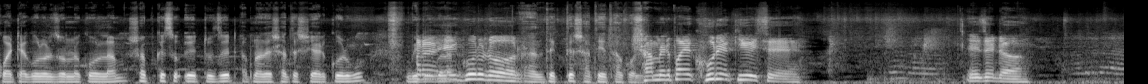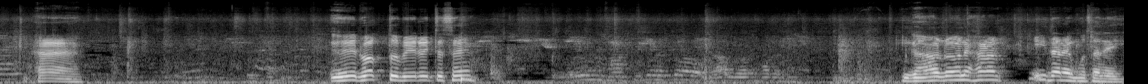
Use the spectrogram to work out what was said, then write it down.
কয়টা গরুর জন্য করলাম সব কিছু এ টু জেড আপনাদের সাথে শেয়ার করব। ভিডিওগুলো দেখতে সাথেই থাকুন। সামনের পায়ে ঘুরে কি হয়েছে এই যে এটা। হ্যাঁ। এই রক্ত বের হইতেছে। গাড়ি হারান এই দানে বোতা নেই।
